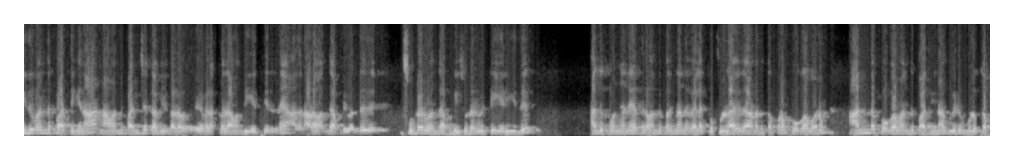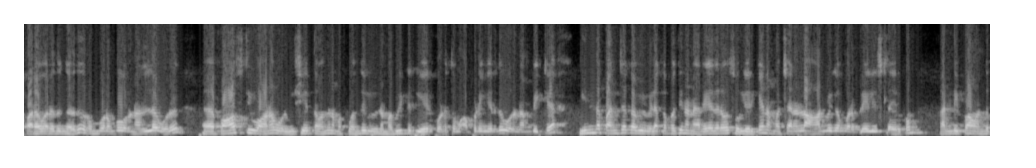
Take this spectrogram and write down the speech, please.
இது வந்து பாத்தீங்கன்னா நான் வந்து பஞ்சகவி கல விளக்கு தான் வந்து ஏத்திருந்தேன் அதனால வந்து அப்படி வந்து சுடர் வந்து அப்படி சுடர் விட்டு எரியுது. அது கொஞ்ச நேரத்தில் வந்து பார்த்திங்கன்னா அந்த விளக்கு ஃபுல்லாக இதானதுக்கப்புறம் புகை வரும். அந்த புகை வந்து பார்த்திங்கன்னா வீடு முழுக்க பரவுறதுங்கிறது ரொம்ப ரொம்ப ஒரு நல்ல ஒரு பாசிட்டிவான ஒரு விஷயத்த வந்து நமக்கு வந்து நம்ம வீட்டுக்கு ஏற்படுத்தும் அப்படிங்கிறது ஒரு நம்பிக்கை. இந்த பஞ்சகவி விளக்கை பற்றி நான் நிறைய தடவை சொல்லியிருக்கேன். நம்ம சேனலில் ஆன்மீகம்ங்கிற பிளேலிஸ்ட்டில் இருக்கும். கண்டிப்பாக வந்து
